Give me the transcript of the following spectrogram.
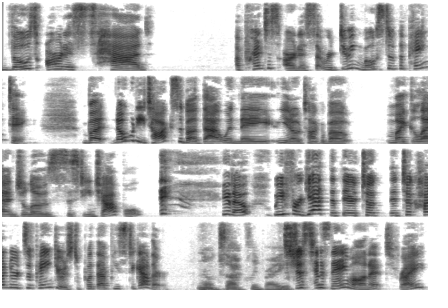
those artists had apprentice artists that were doing most of the painting. But nobody talks about that when they, you know, talk about Michelangelo's Sistine Chapel. you know, we forget that there took it took hundreds of painters to put that piece together. No, exactly right. It's just his name on it, right?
